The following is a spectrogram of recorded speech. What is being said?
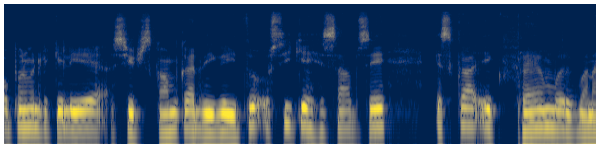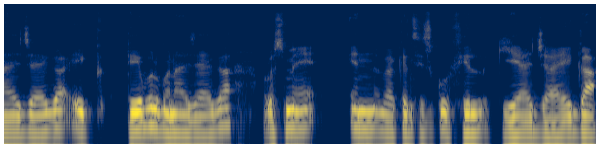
ओपन के लिए सीट्स कम कर दी गई। तो उसी के हिसाब से इसका एक फ्रेमवर्क बनाया जाएगा, एक टेबल बनाया जाएगा और उसमें इन वैकेंसीज को फिल किया जाएगा।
